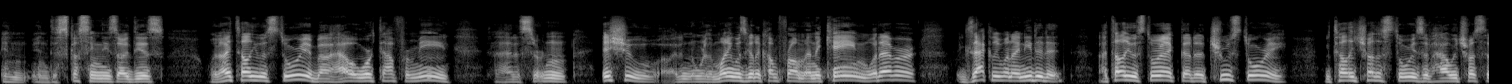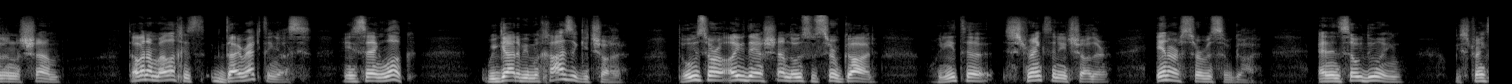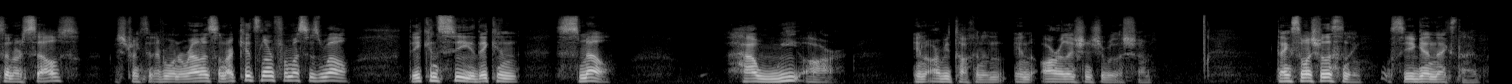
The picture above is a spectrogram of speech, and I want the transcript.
in, in discussing these ideas. When I tell you a story about how it worked out for me, I had a certain issue, I didn't know where the money was going to come from, and it came, whatever, exactly when I needed it. I tell you a story like that, a true story. We tell each other stories of how we trusted in Hashem. David HaMelech is directing us. He's saying, look, we got to be mechazik each other. Those who are Oivdei Hashem, those who serve God, we need to strengthen each other in our service of God. And in so doing, we strengthen ourselves we strengthen everyone around us, and our kids learn from us as well. They can see, they can smell how we are in our bitachon, in, in our relationship with Hashem. Thanks so much for listening. We'll see you again next time.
